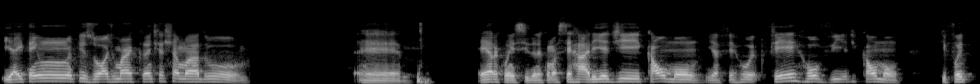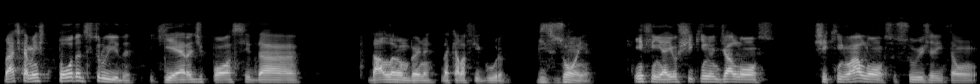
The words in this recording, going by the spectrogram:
E aí tem um episódio marcante que é chamado. É, era conhecida né, como a Serraria de Calmon e a ferro, Ferrovia de Calmon, que foi praticamente toda destruída e que era de posse da, da Lambert, né, daquela figura bizonha. Enfim, aí o Chiquinho de Alonso, Chiquinho Alonso surge então,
